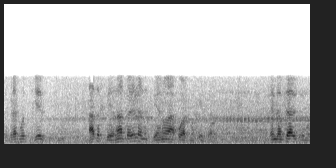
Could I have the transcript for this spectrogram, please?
ઝઘડાખોર છીએ જ આ તો પહેલા કરેલા ને તેનો આ કોર્ટમાં કેસ ચાલે એ નવચારી પ્રમો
